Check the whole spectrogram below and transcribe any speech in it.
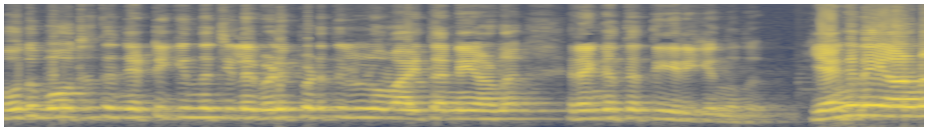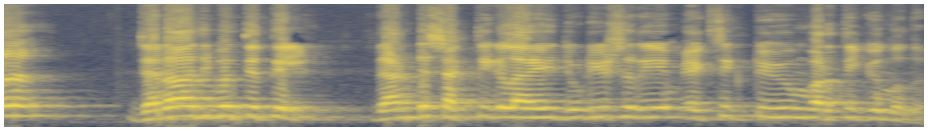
പൊതുബോധത്തെ ഞെട്ടിക്കുന്ന ചില വെളിപ്പെടുത്തലുകളുമായി തന്നെയാണ് രംഗത്തെത്തിയിരിക്കുന്നത്. എങ്ങനെയാണ് ജനാധിപത്യത്തിൽ രണ്ട് ശക്തികളായി ജുഡീഷ്യറിയും എക്സിക്യൂട്ടീവും വർത്തിക്കുന്നത്?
